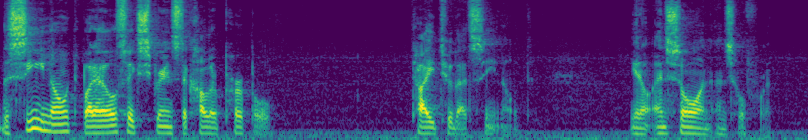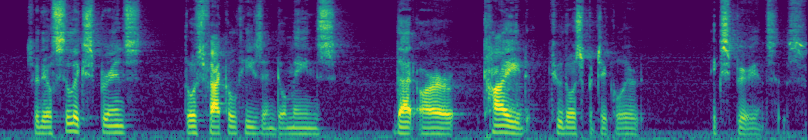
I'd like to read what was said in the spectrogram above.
the C note, but I also experience the color purple tied to that C note. You know, and so on and so forth. So they'll still experience those faculties and domains that are tied to those particular experiences.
